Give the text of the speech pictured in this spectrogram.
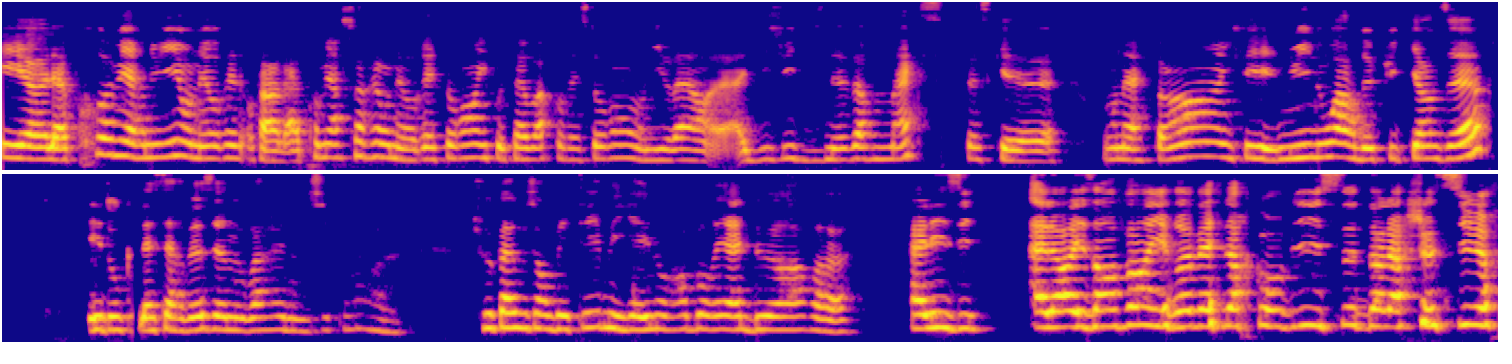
Et euh, la première nuit, on est au enfin la première soirée, on est au restaurant. Il faut savoir qu'au restaurant, on y va à 18-19 heures max parce que on a faim. Il fait nuit noire depuis 15 heures. Et donc la serveuse vient nous voir et nous dit bon, euh, je veux pas vous embêter, mais il y a une aurore boréale dehors. euh, Allez-y. Alors les enfants, ils remettent leur combi, ils sautent dans leurs chaussures.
